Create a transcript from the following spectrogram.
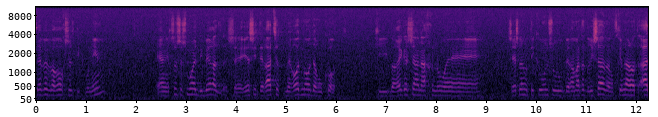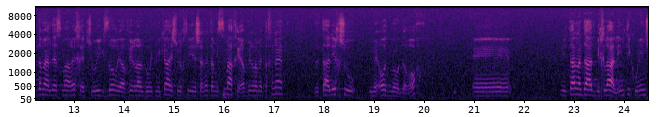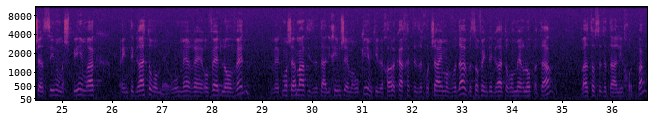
סבב ארוך של תיקונים אני חושב ששמואל דיבר על זה, שיש איטרציות מאוד מאוד ארוכות. כי ברגע שאנחנו, שיש לנו תיקון שהוא ברמת הדרישה אנחנו צריכים לעלות עד המהנדס מערכת שהוא יגזור, יעביר לאלגוריתמיקאי, שהוא ישנה את המסמך, יעביר למתכנת. זה תהליך שהוא מאוד מאוד ארוך. ניתן לדעת בכלל אם תיקונים שעשינו משפיעים רק האינטגרטור אומר, הוא אומר עובד לא עובד וכמו שאמרתי זה תהליכים שהם ארוכים כאילו יכול לקחת איזה חודשיים עבודה ובסוף האינטגרטור אומר לא פתר ואז אתה עושה את התהליך עוד פעם.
